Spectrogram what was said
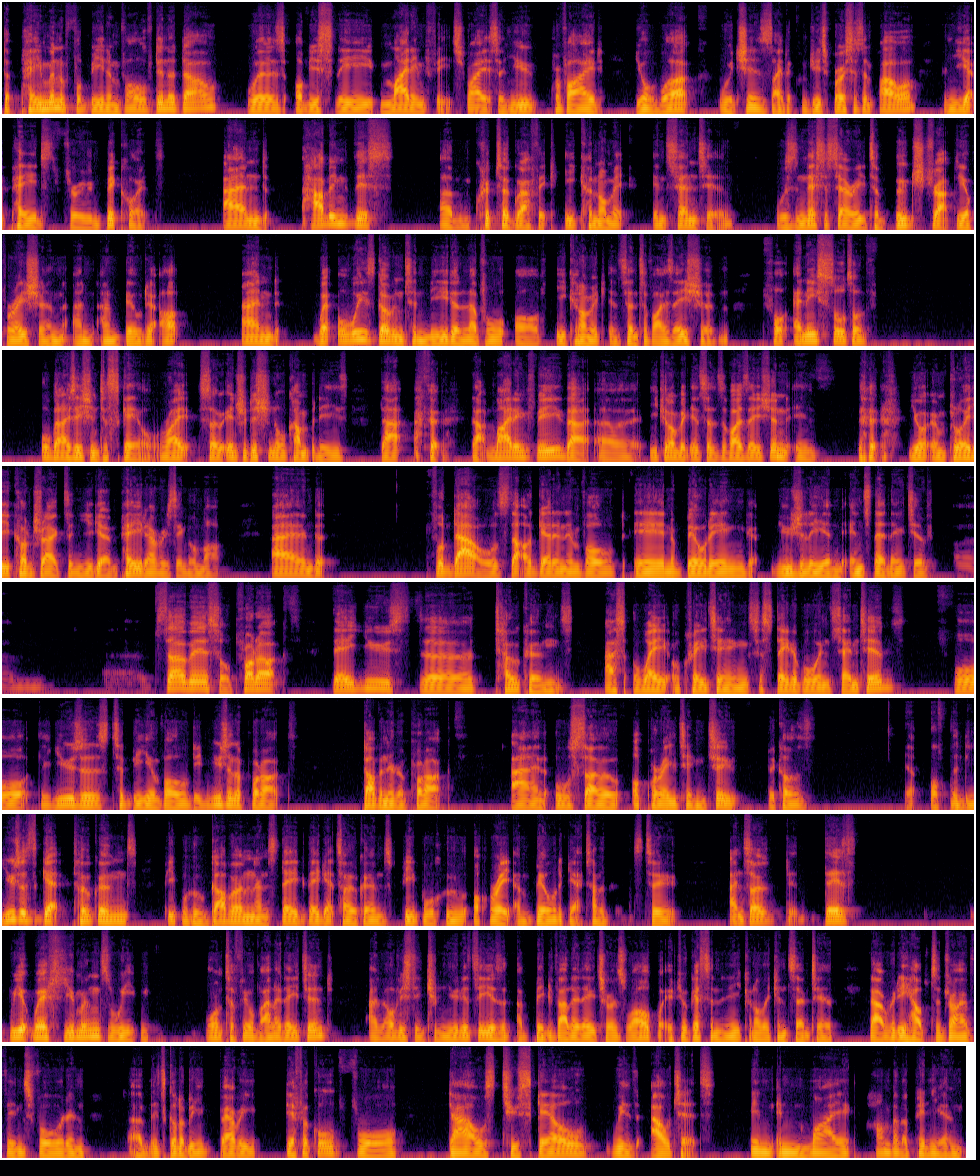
the payment for being involved in a DAO was obviously mining fees, right? So you provide your work, which is like the computer processing power, and you get paid through Bitcoins. And having this um, cryptographic economic incentive was necessary to bootstrap the operation and, and build it up. And we're always going to need a level of economic incentivization for any sort of organization to scale, right? So in traditional companies, that that mining fee, that uh, economic incentivization is your employee contract and you get paid every single month. And for DAOs that are getting involved in building usually an internet native um, uh, service or product, they use the tokens as a way of creating sustainable incentives for the users to be involved in using the product, governing the product, and also operating too, because often the users get tokens, people who govern and stake they get tokens, people who operate and build get tokens too, and so there's we we're humans, we, we want to feel validated, and obviously community is a big validator as well. But if you're getting an economic incentive, that really helps to drive things forward, and um, it's going to be very difficult for DAOs to scale without it, in in my humble opinion.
